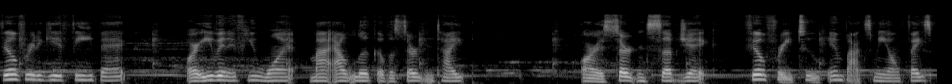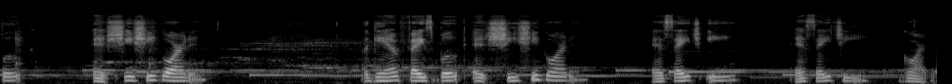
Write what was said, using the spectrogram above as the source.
feel free to give feedback, or even if you want my outlook of a certain type or a certain subject, feel free to inbox me on Facebook at Sheshe Garden. Again, Facebook at Sheshe Garden. S H E S H E Garden.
